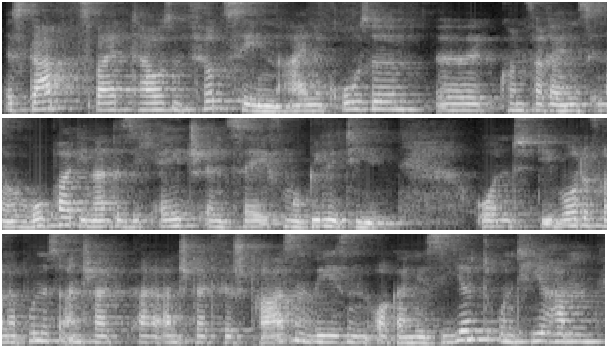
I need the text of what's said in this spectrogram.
es gab 2014 eine große äh, Konferenz in Europa, die nannte sich Age and Safe Mobility. Und die wurde von der Bundesanstalt äh, für Straßenwesen organisiert. Und hier haben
